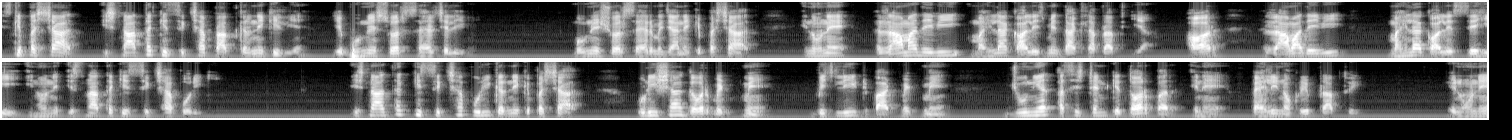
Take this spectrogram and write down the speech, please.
इसके पश्चात स्नातक की शिक्षा प्राप्त करने के लिए ये भुवनेश्वर शहर चली गई। भुवनेश्वर शहर में जाने के पश्चात इन्होंने रामा देवी महिला कॉलेज में दाखिला प्राप्त किया और रामा देवी महिला कॉलेज से ही इन्होंने स्नातक की शिक्षा पूरी की। स्नातक की शिक्षा पूरी करने के पश्चात उड़ीसा गवर्नमेंट में, बिजली डिपार्टमेंट में जूनियर असिस्टेंट के तौर पर इन्हें पहली नौकरी प्राप्त हुई। इन्होंने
